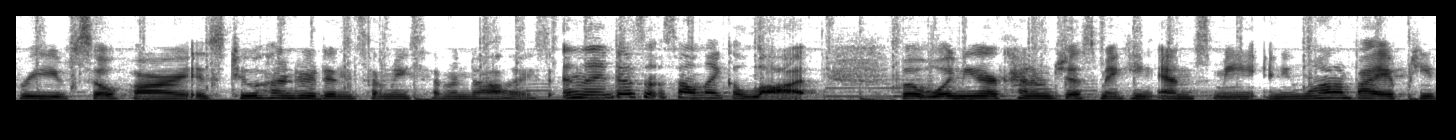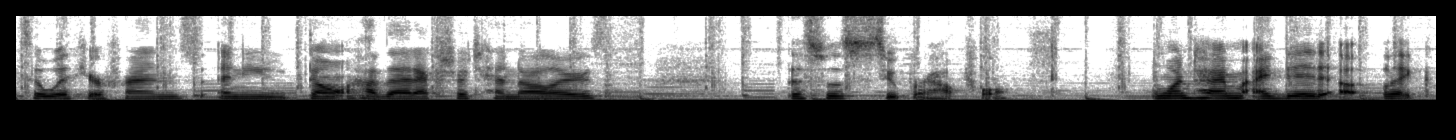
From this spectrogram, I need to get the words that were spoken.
Reeve so far is $277. And it doesn't sound like a lot, but when you're kind of just making ends meet and you want to buy a pizza with your friends and you don't have that extra $10, this was super helpful. One time I did uh, like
